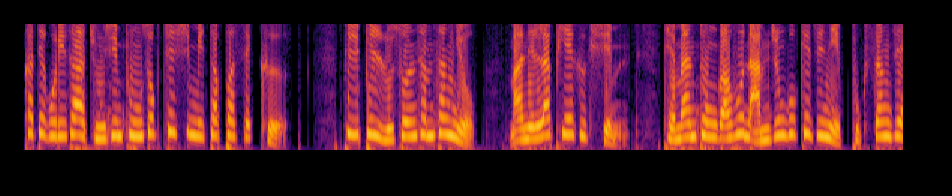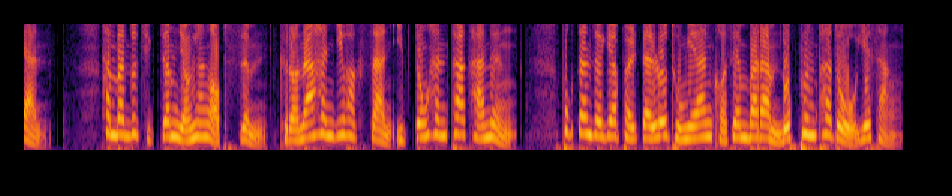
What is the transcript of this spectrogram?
카테고리 4 중심 풍속 70m/s, 필리핀 루손 336, 마닐라 피해 극심, 대만 통과 후 남중국해 진입, 북상 제한, 한반도 직접 영향 없음, 그러나 한기 확산, 입동 한파 가능, 폭탄저기압 발달로 동해안 거센 바람, 높은 파도 예상.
